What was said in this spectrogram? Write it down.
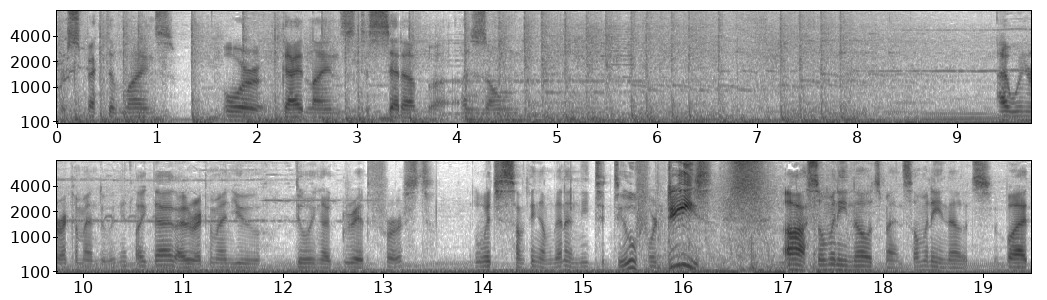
perspective lines or guidelines to set up a, a zone. I wouldn't recommend doing it like that. I'd recommend you doing a grid first, which is something I'm gonna need to do for these. Ah, so many notes, man, so many notes. But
